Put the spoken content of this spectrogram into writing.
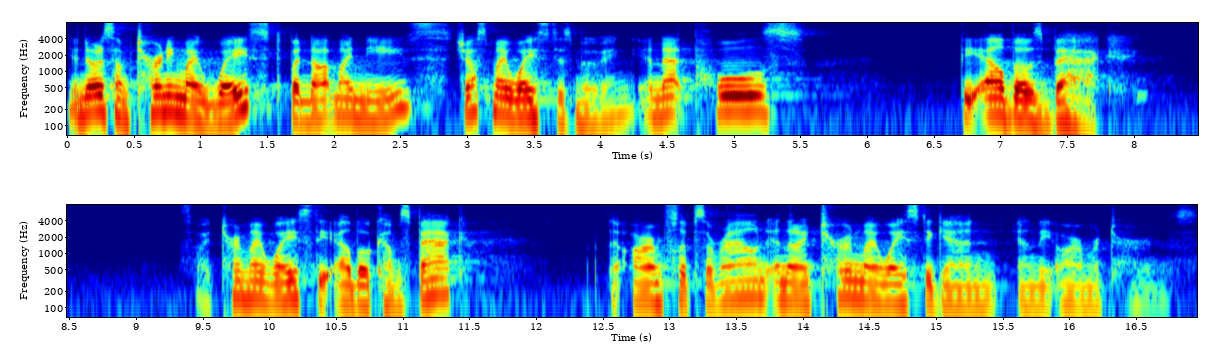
You'll notice I'm turning my waist, but not my knees. Just my waist is moving, and that pulls the elbows back. So I turn my waist, the elbow comes back the arm flips around, and then I turn my waist again, and the arm returns.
